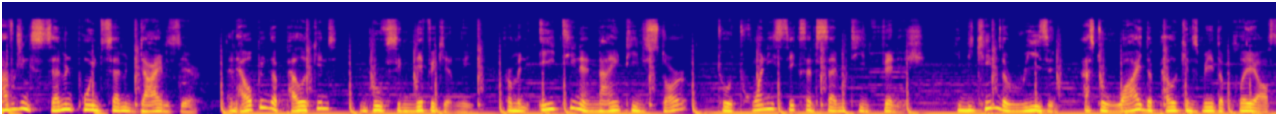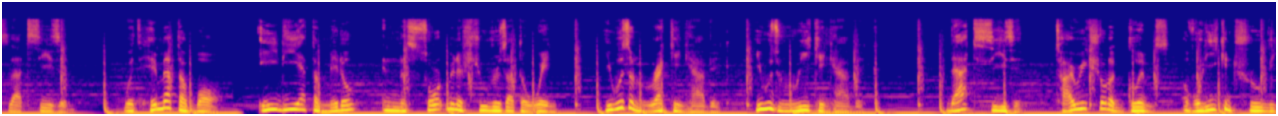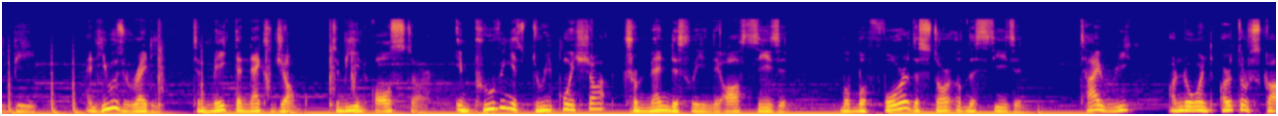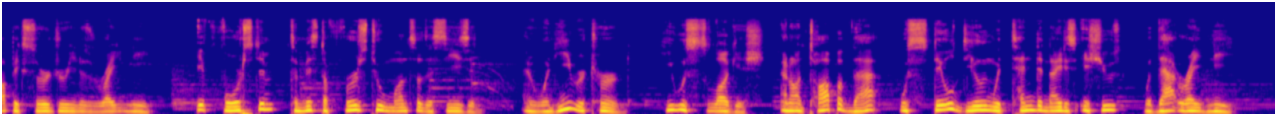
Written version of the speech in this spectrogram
averaging 7.7 dimes there and helping the Pelicans improve significantly from an 18 and 19 start to a 26 and 17 finish. He became the reason as to why the Pelicans made the playoffs that season. With him at the ball, AD at the middle, and an assortment of shooters at the wing, he wasn't wrecking havoc, he was wreaking havoc. That season, Tyreke showed a glimpse of what he can truly be, and he was ready to make the next jump to be an all-star, improving his three-point shot tremendously in the off-season. But before the start of the season, Tyreke underwent arthroscopic surgery in his right knee. It forced him to miss the first two months of the season, and when he returned, he was sluggish, and on top of that, was still dealing with tendonitis issues with that right knee.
